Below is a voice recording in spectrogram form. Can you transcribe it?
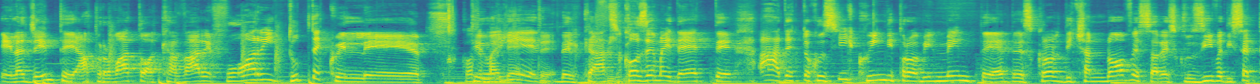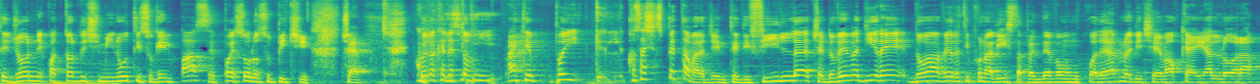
e la gente ha provato a cavare fuori tutte quelle Cose mai teorie dette. del cazzo, cose mai dette. Ah, ha detto così, quindi probabilmente Elder Scroll 19 sarà esclusiva di 7 giorni e 14 minuti su Game Pass e poi solo su PC. Cioè, quello che ha detto anche poi cosa si aspettava la gente di Phil? Cioè, doveva dire, doveva avere tipo una lista, prendeva un quaderno e diceva "Ok, allora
